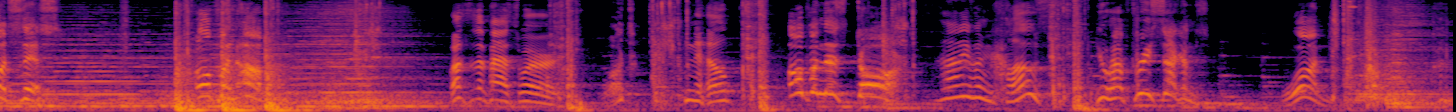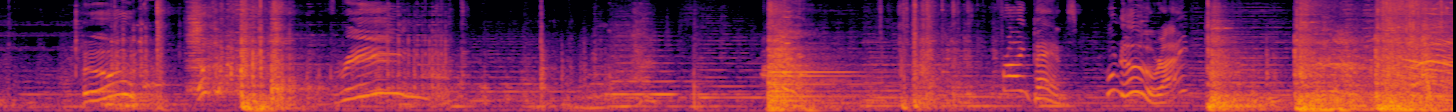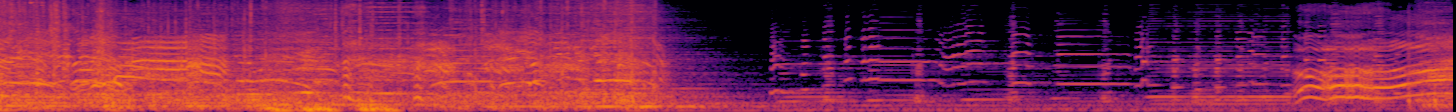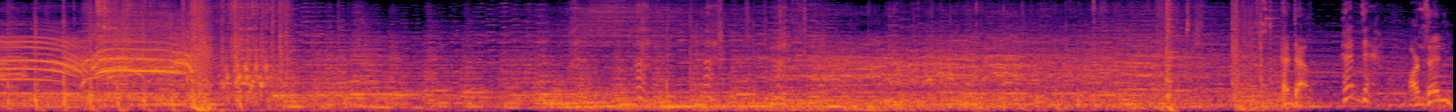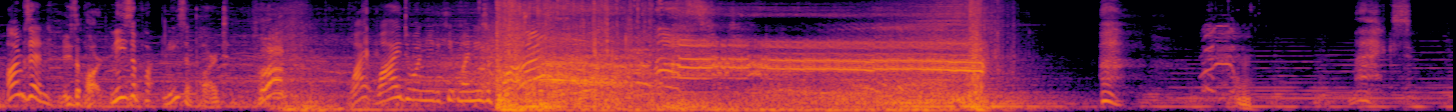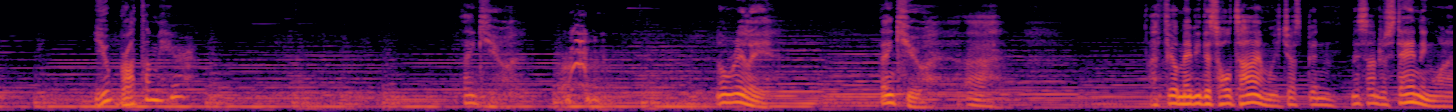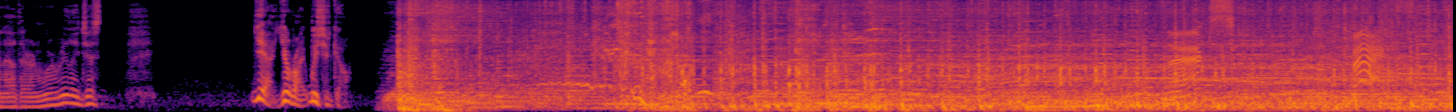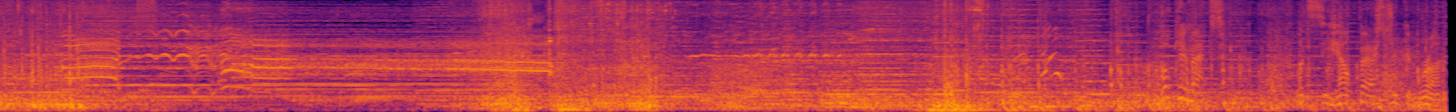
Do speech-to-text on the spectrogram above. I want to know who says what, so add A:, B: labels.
A: What's this? Open up!
B: What's the password?
A: What?
B: Nope.
A: Open this door!
B: Not even close.
A: You have three seconds. One. Two. Three.
C: Frying pans! Who knew, right?
D: Head down.
C: Head down.
D: Arms in.
C: Arms in.
D: Knees apart.
C: Knees apart. Knees apart. Why? Why do I need to keep my knees apart? Max, you brought them here? Thank you. No, really. Thank you. Uh, I feel maybe this whole time we've just been misunderstanding one another, and we're really just. Yeah, you're right. We should go. Okay, Max. Let's see how fast you can run.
